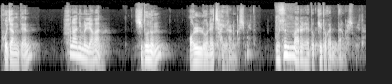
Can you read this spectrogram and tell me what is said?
보장된 하나님을 향한 기도는 언론의 자유라는 것입니다. 무슨 말을 해도 기도가 된다는 것입니다.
